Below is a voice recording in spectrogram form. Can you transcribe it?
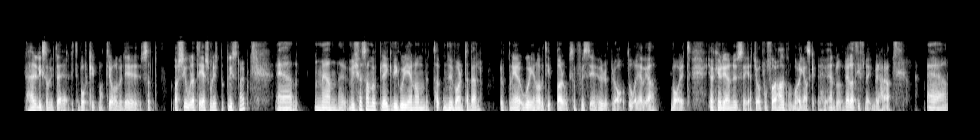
det här är liksom lite, lite bortklippt material men det är så att varsågoda till er som lyssnar. Eh, men vi kör samma upplägg, vi går igenom nuvarande tabell upp och ner och går igenom vad vi tippar och så får vi se hur bra och dåliga vi har varit. Jag kan ju redan nu säga att jag på förhand kommer vara ganska, ändå relativt nöjd med det här. Eh,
